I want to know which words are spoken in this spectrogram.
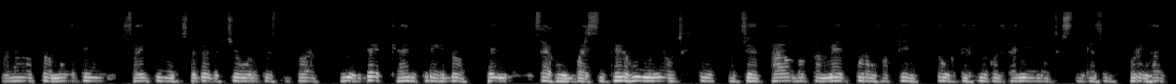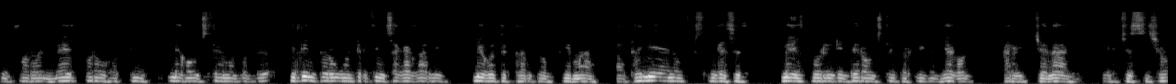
Манай одоо Монголын соёлын эцэдэр өчиг үргэлж байгаа. Тэгээд кантри гэдэг хэн сайхан хүн байсан. Тэр хүмүүний үзэгдэл үзээд та одоо Мельбурн хотын дөнгө техник бол таны үзэгдэл гэсэн бүрэн хардвар Мельбурн хотын нэг үзэгдэл нь бол жилийн дөрөв өдрийн цагаагаар нэг өдөр гардаг юм аа. Таны үзэгдэл гэсэн Мельбурнгийн тэр онцлог төрхийг яг харагдж байна ярьжсэн шүү.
